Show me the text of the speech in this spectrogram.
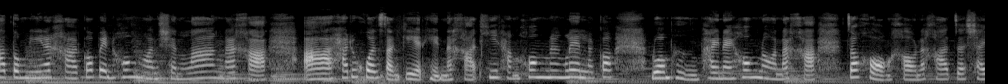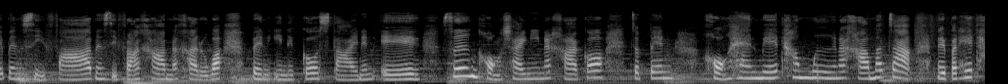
่ะตรงนี้นะคะก็เป็นห้องนอนชั้นล่างนะคะอ่าถ้าทุกคนสังเกตเห็นนะคะที่ทั้งห้องนั่งเล่น แล้วก็รวมถึงภายในห้องนอนนะคะ เจ้าของเขานะคะจะใช้เป็นสีฟ้าเป็นสีฟ้าครามนะคะ หรือว่าเป็น Indigo Style นั่นเอง ซึ่งของใช้นี้นะคะก็จะเป็นของแฮนด์เมดทำมือนะคะ มาจากในประเทศไท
